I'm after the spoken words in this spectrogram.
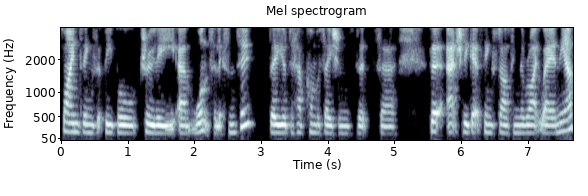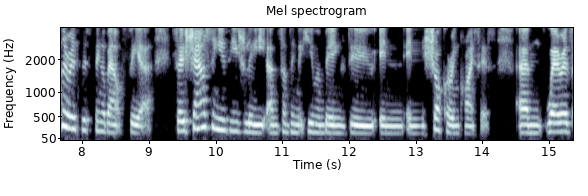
find things that people truly um, want to listen to. So you'd have conversations that uh, that actually get things starting the right way. And the other is this thing about fear. So shouting is usually um, something that human beings do in in shock or in crisis, um, whereas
